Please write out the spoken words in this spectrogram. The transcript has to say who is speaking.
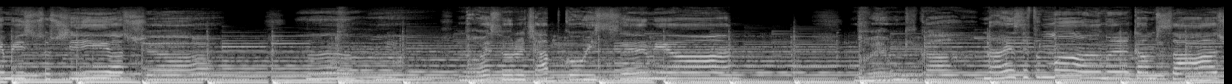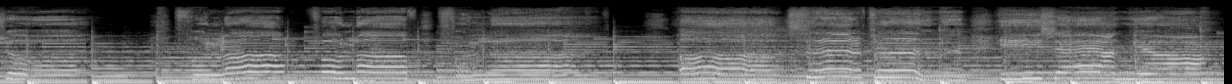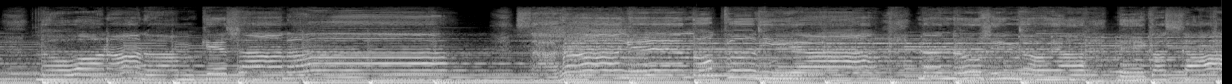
Speaker 1: 네 미소 씌어줘. 음, 음. 너의 손을 잡고 있으면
